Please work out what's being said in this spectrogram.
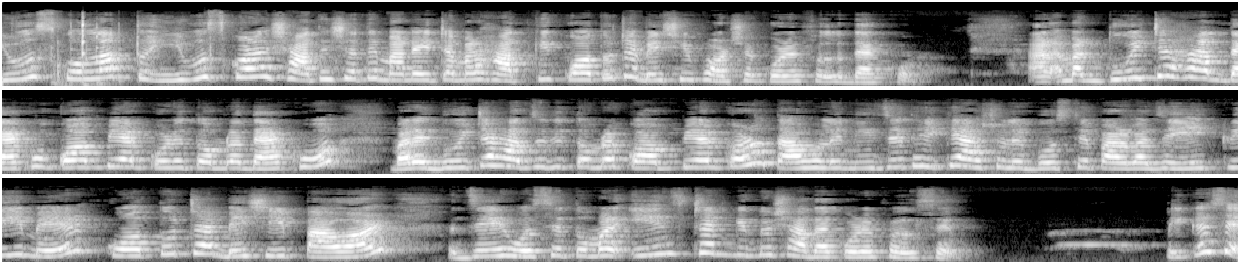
ইউজ করলাম, তো ইউজ করার সাথে সাথে মানে এটা আমার হাতকে কতটা বেশি ফর্সা করে ফেলো দেখো। আর আমার দুইটা হাত দেখো কম্পেয়ার করে তোমরা দেখো। মানে দুইটা হাত যদি তোমরা কম্পেয়ার করো, তাহলে নিজে থেকে আসলে বুঝতে পারবা যে এই ক্রিমের কতটা বেশি পাওয়ার যে হচ্ছে তোমার ইনস্ট্যান্ট কিন্তু সাদা করে ফেলছে। ঠিক আছে?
